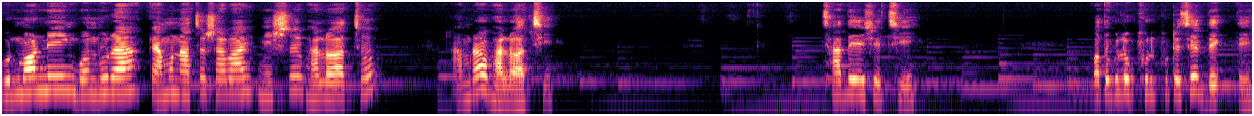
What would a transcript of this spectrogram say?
গুড মর্নিং বন্ধুরা। কেমন আছো সবাই? নিশ্চয়ই ভালো আছো। আমরাও ভালো আছি। ছাদে এসেছি। কতগুলো ফুল ফুটেছে দেখতে।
